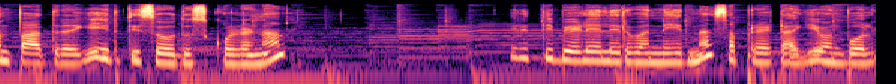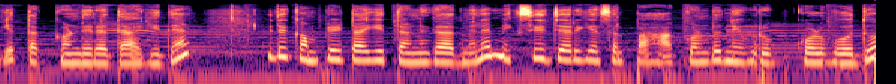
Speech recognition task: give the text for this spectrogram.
ಒಂದು ಪಾತ್ರೆಗೆ ಈ ರೀತಿ ಸೋದಿಸ್ಕೊಳ್ಳೋಣ. ಈ ರೀತಿ ಬೇಳೆಯಲ್ಲಿರುವ ನೀರನ್ನ ಸಪ್ರೇಟಾಗಿ ಒಂದು ಬೌಲ್ಗೆ ತಕ್ಕೊಂಡಿರೋದಾಗಿದೆ. ಇದು ಕಂಪ್ಲೀಟಾಗಿ ತಣ್ಣಗಾದ್ಮೇಲೆ ಮಿಕ್ಸಿ ಜಾರಿಗೆ ಸ್ವಲ್ಪ ಹಾಕ್ಕೊಂಡು ನೀವು ರುಬ್ಕೊಳ್ಬೋದು.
